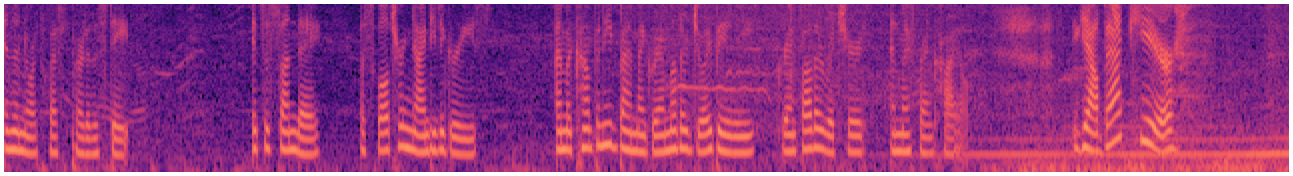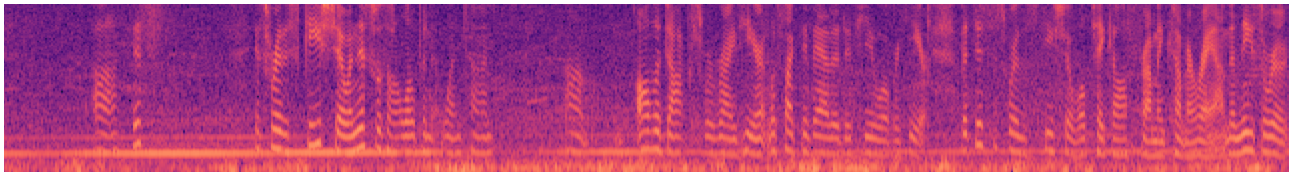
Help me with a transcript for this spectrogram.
in the northwest part of the state. It's a Sunday, a sweltering 90 degrees. I'm accompanied by my grandmother Joy Bailey, grandfather Richard, and my friend Kyle. Yeah, back here, uh, this is where the ski show, and this was all open at one time. Um, all the docks were right here. It looks like they've added a few over here. But this is where the ski show will take off from and come around. And these were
